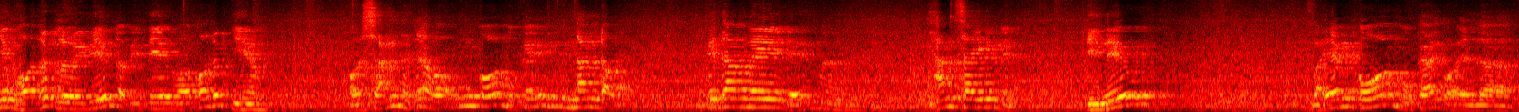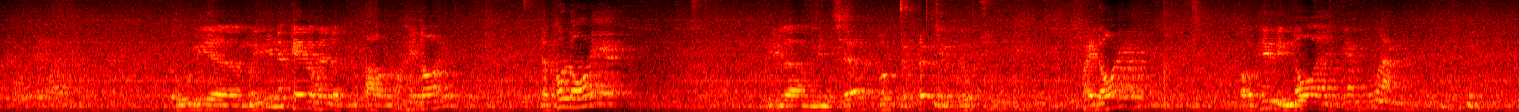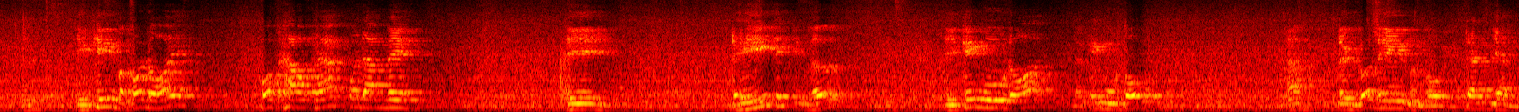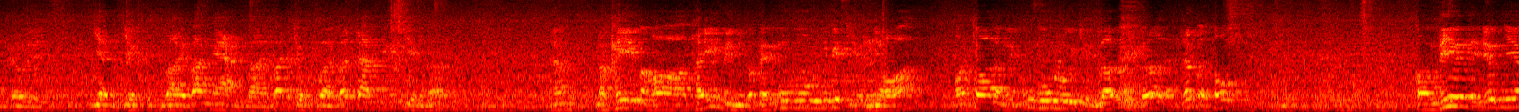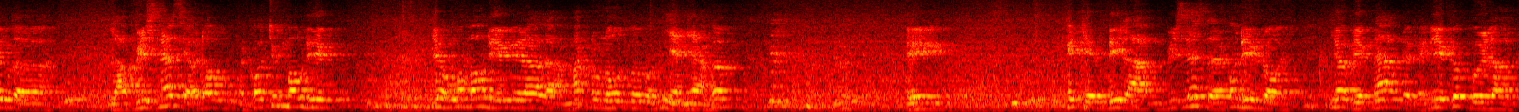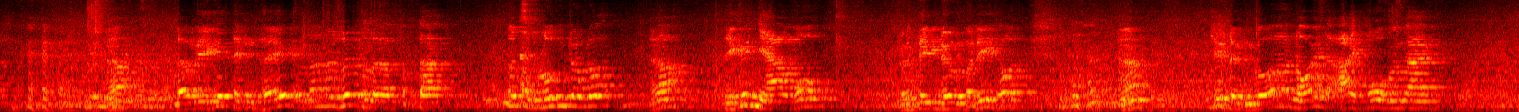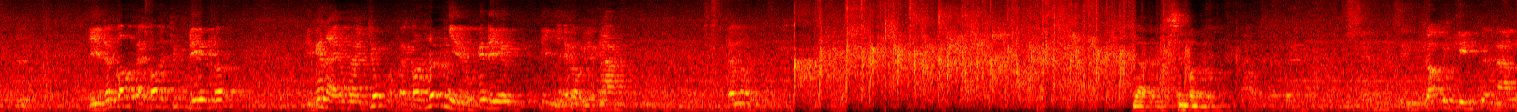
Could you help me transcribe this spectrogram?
Nhưng họ rất lười biếng là vì tiền họ có rất nhiều. Họ sẵn thật ra họ cũng có một cái năng động cái đam mê để mà hăng say cái này. Thì nếu mà em có một cái gọi là tụi ờ, Mỹ nó kêu hay là tụi Tàu nó hay nói là có đói thì là mình sẽ vượt được rất nhiều thứ. Phải đói. Còn khi mình no thì em cũng ăn. Thì khi mà có đói, có khao khát, có đam mê, thì để ý tới chuyện lớn, thì cái ngu đó là cái ngu tốt. Đó. đừng có đi mà ngồi tranh giành rồi dành giật vài ba ngàn, vài ba chục, vài ba trăm những cái chuyện đó. Mà khi mà họ thấy mình có vẻ ngu ngu những cái chuyện nhỏ, họ cho là mình cũng ngu lui chuyện lớn thì đó là rất là tốt. Còn điên thì đương nhiên là làm business ở đâu phải có chứng máu điên. Chứ không có máu điên đi ra là McDonald's vẫn nhẹ nhàng hơn. Thì cái chuyện đi làm business là có điên rồi nhưng ở Việt Nam thì phải điên gấp 10 lần. Đó. là vì cái tình thế của nó nó rất là phức tạp. Nó tùm lum trong đó. Đó. thì cứ nhào vô rồi tìm đường mà đi thôi. Đó. chứ đừng có nói là ai khô hơn ai. Thì nó có phải có chút điên đó. Thì cái này không phải chút mà phải có rất nhiều cái điên khi nhảy vào Việt Nam. Cảm ơn. Dạ xin mời có góp ý kiến của nào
